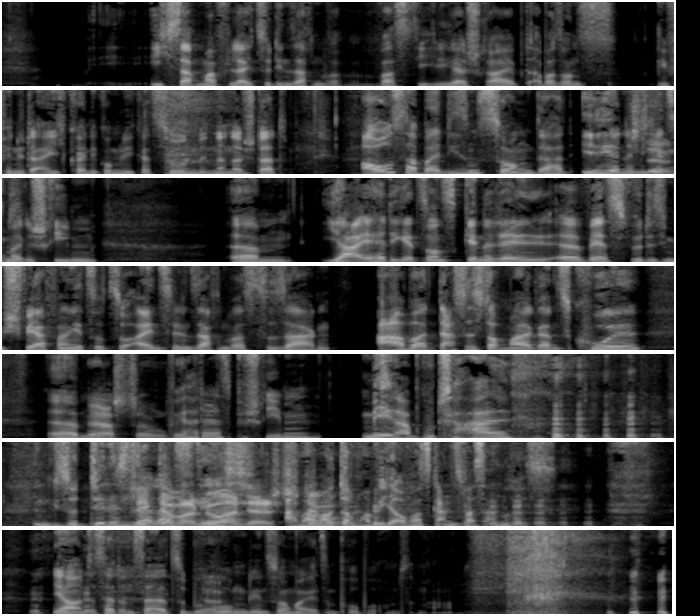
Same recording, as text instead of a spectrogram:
ich sag mal vielleicht zu den Sachen, was die Ilja schreibt, aber sonst findet da eigentlich keine Kommunikation miteinander statt. Außer bei diesem Song, da hat Ilja nämlich Stimmt. jetzt mal geschrieben, ähm, ja, er hätte jetzt sonst generell, äh, wäre es, würde es ihm schwerfallen, jetzt so zu einzelnen Sachen was zu sagen. Aber das ist doch mal ganz cool. Ähm, ja, stimmt. Wer hat er das beschrieben? Mega brutal. Irgendwie so Dylan liegt aber nur an der aber, aber Stimmung. doch mal wieder auch was ganz was anderes. Ja, und das hat uns dann dazu bewogen, den Song mal jetzt im Proberaum zu machen.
